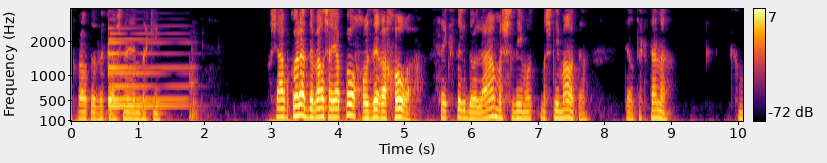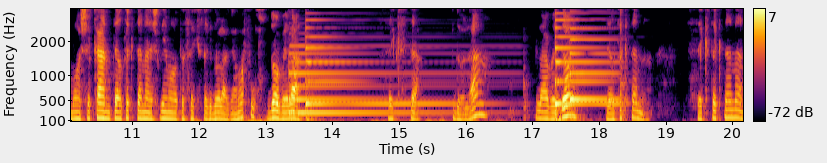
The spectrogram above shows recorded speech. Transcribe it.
קוורטה זכה, שניהם זכים. עכשיו כל הדבר שהיה פה חוזר אחורה. סקסטה גדולה משלים, משלימה אותה. טרצה קטנה. כמו שכאן טרצה קטנה השלימה אותה סקסטה גדולה, גם הפוך, דו ולה. סקסטה גדולה, לה ודו, טרצה קטנה. סקסטה קטנה,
